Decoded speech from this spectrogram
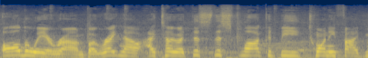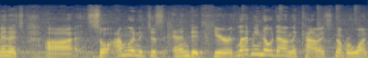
all the way around. But right now, I tell you what, this, this vlog could be 25 minutes. Uh, so I'm going to just end it here here. Let me know down in the comments, number one,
